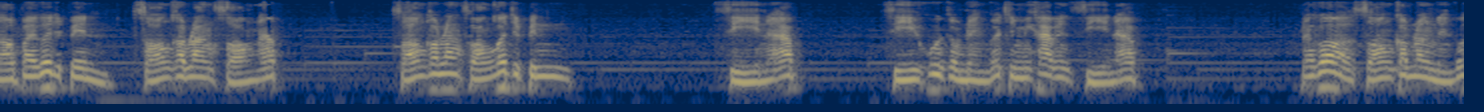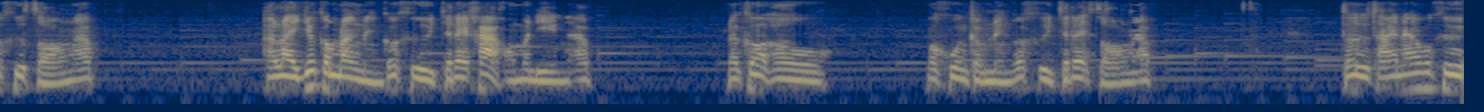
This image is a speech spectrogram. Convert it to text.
ต่อไปก็จะเป็นสองกำลังสองนะครับสองกำลังสองก็จะเป็นสี่นะครับสี่คูณกับหนึ่งก็จะมีค่าเป็นสี่นะครับ แล้วก็สองกำลังหนึ่งก็คือสองนะครับ อะไรยกกำลังหนึ่งก็คือจะได้ค่าของมันเองนะครับ แล้วก็เอามาคูณกับหนึ่งก็คือจะได้สองนะครับ ตัวสุดท้ายนะครับก็คือ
